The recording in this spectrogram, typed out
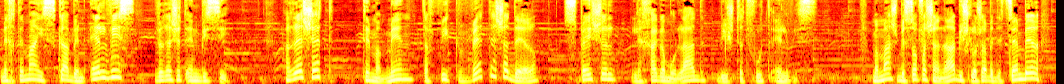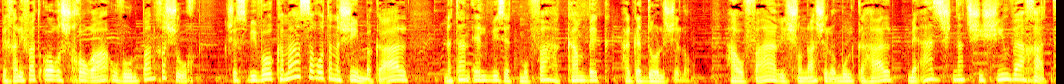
נחתמה עסקה בין אלוויס ורשת NBC. הרשת תממן, תפיק ותשדר ספיישל לחג המולד בהשתתפות אלוויס. ממש בסוף השנה, בשלושה בדצמבר, בחליפת עור שחורה ובאולפן חשוך, כשסביבו כמה עשרות אנשים בקהל, נתן אלוויס את מופע הקאמבק הגדול שלו. ההופעה הראשונה שלו מול קהל מאז שנת 61.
